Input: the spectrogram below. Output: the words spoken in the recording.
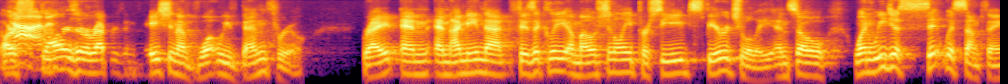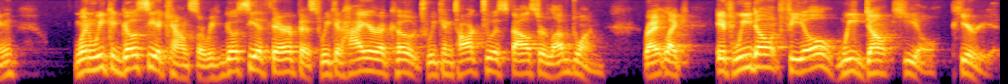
Our yeah, scars are a representation of what we've been through right? And and i mean that physically emotionally perceived spiritually. And so when we just sit with something when we could go see a counselor we could go see a therapist we could hire a coach we can talk to a spouse or loved one right? Like if we don't feel we don't heal period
